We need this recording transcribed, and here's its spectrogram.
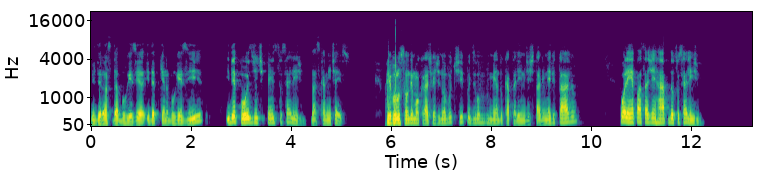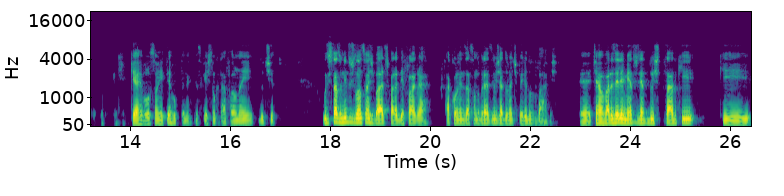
liderança da burguesia e da pequena burguesia, e depois a gente pensa em socialismo. Basicamente é isso. Revolução democrática de novo tipo, desenvolvimento do capitalismo de Estado inevitável, porém a passagem rápida ao socialismo que é a Revolução Ininterrupta, né? Essa questão que eu estava falando aí do Tito. Os Estados Unidos lançam as bases para deflagrar a colonização do Brasil já durante o período Vargas. É, tinha vários elementos dentro do Estado que, que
